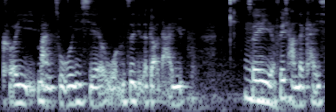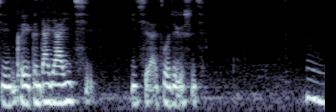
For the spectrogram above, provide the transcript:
可以满足一些我们自己的表达欲。所以也非常的开心，可以跟大家一起一起来做这个事情。嗯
